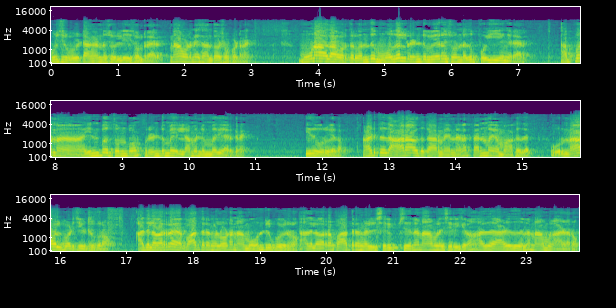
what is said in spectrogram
பிடிச்சிட்டு போயிட்டாங்கன்னு சொல்லி சொல்கிறாரு நான் உடனே சந்தோஷப்படுறேன். மூணாவதா ஒருத்தர் வந்து முதல் ரெண்டு பேரும் சொன்னது பொய்யுங்கிறார். அப்போ நான் இன்ப துன்பம் ரெண்டுமே இல்லாமல் நிம்மதியாக இருக்கிறேன். இது ஒரு விதம். அடுத்தது ஆறாவது காரணம் என்னன்னா தன்மயமாகுதல். ஒரு நாவல் படிச்சுக்கிட்டு இருக்கிறோம். அதில் வர்ற பாத்திரங்களோட நாம் ஒன்றி போயிடுறோம். அதில் வர்ற பாத்திரங்கள் சிரிச்சுதுன்னா நாமளும் சிரிக்கிறோம். அது அழுதுன்னா நாமளும் அழறோம்.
